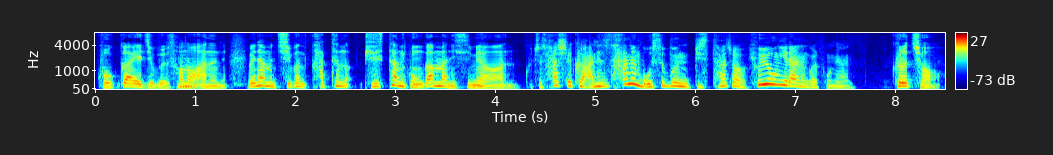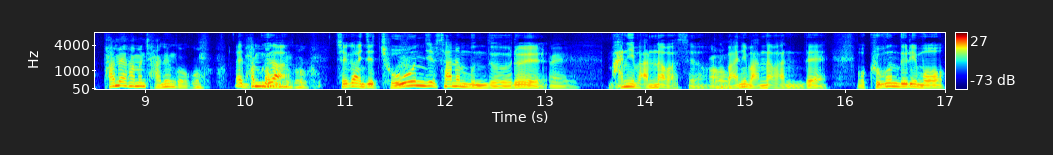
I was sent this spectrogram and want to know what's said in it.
고가의 집을 선호하는. 음. 왜냐하면 집은 같은 비슷한 공간만 있으면. 그렇죠. 사실 그 안에서 사는 모습은 비슷하죠. 효용이라는 걸 보면. 그렇죠. 밤에 가면 자는 거고 네, 밥 먹는 거고. 제가 이제 좋은 집 사는 분들을 네. 많이 만나봤어요. 어. 많이 만나봤는데 뭐 그분들이 뭐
